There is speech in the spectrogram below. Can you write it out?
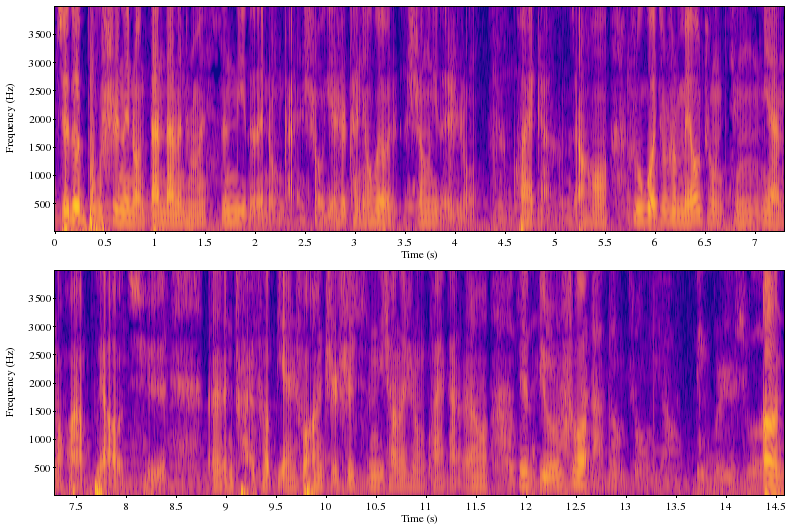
绝对不是那种单单的什么心理的那种感受，也是肯定会有生理的这种快感。然后，如果就是没有这种经验的话，不要去嗯揣测别人说啊，只是心理上的这种快感。然后，就比如说，更重要，并不是说嗯，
